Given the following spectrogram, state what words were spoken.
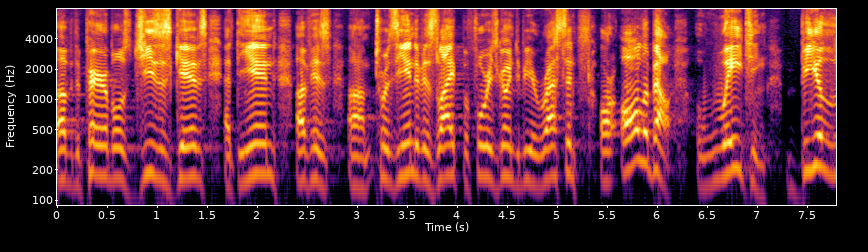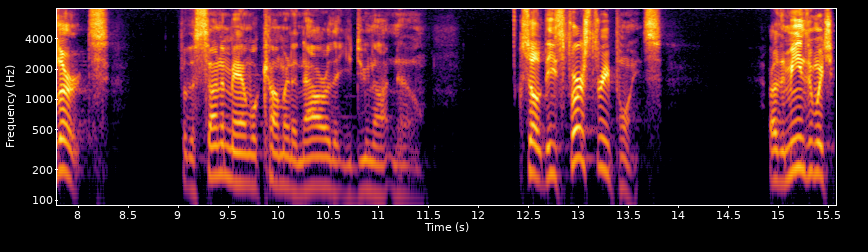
of the parables Jesus gives at the end of his, um, towards the end of his life before he's going to be arrested, are all about waiting. Be alert, for the Son of Man will come at an hour that you do not know. So these first three points are the means in which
